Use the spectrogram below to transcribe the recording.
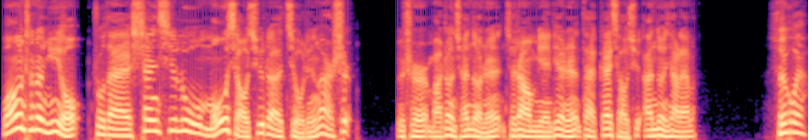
王成的女友住在山西路某小区的九零二室，于是马正全等人就让缅甸人在该小区安顿下来了。随后呀，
